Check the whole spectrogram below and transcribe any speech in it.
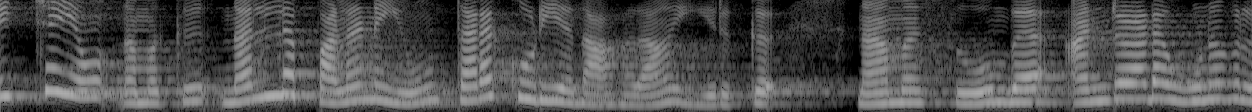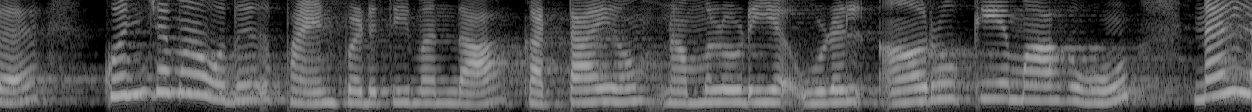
நிச்சயம் நமக்கு நல்ல பலனையும் தரக்கூடியதாக தான் இருக்குது நாம் சோம்பை அன்றாட உணவில் கொஞ்சமாவது பயன்படுத்தி வந்தால் கட்டாயம் நம்மளுடைய உடல் ஆரோக்கியமாகவும் நல்ல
